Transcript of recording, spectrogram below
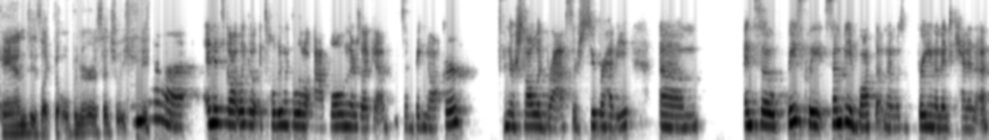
hand? Is like the opener essentially? yeah, and it's got like a, it's holding like a little apple, and there's like a, it's a big knocker, and they're solid brass. They're super heavy. Um, and so basically, somebody had bought them and was bringing them into Canada,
